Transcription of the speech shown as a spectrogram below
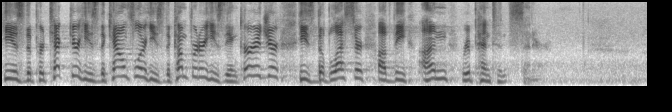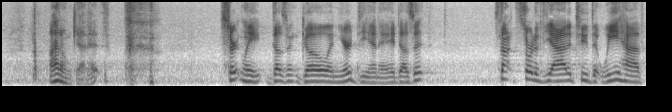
He is the protector, He's the counselor, He's the comforter, He's the encourager, He's the blesser of the unrepentant sinner. I don't get it. Certainly doesn't go in your DNA, does it? It's not sort of the attitude that we have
